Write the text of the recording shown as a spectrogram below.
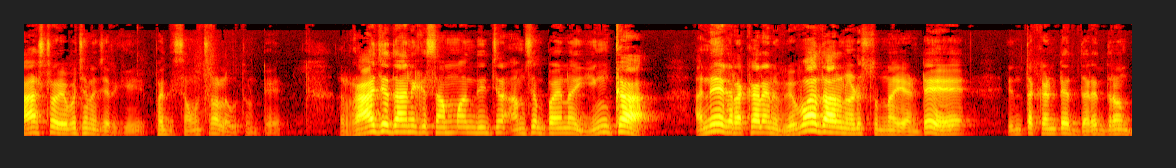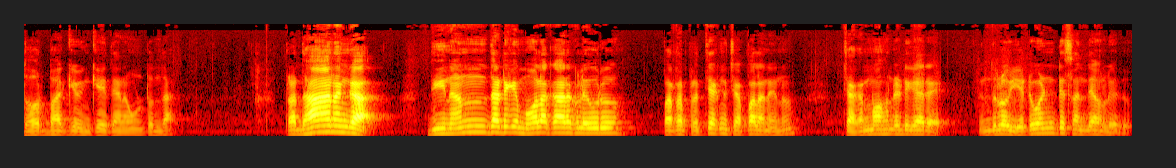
రాష్ట్ర విభజన జరిగి పది సంవత్సరాలు అవుతుంటే రాజధానికి సంబంధించిన అంశం పైన ఇంకా అనేక రకాలైన వివాదాలు నడుస్తున్నాయి అంటే ఇంతకంటే దరిద్రం దౌర్భాగ్యం ఇంకేదైనా ఉంటుందా? ప్రధానంగా దీనంతటికి మూలకారకులు ఎవరు? పర్ల ప్రత్యేకంగా చెప్పాలా నేను? జగన్మోహన్ రెడ్డి గారే. ఇందులో ఎటువంటి సందేహం లేదు.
